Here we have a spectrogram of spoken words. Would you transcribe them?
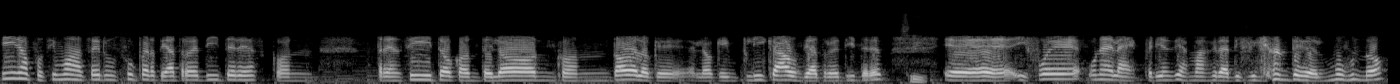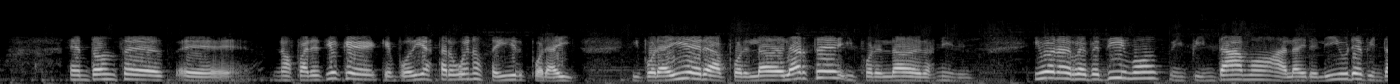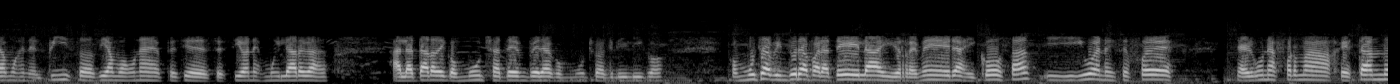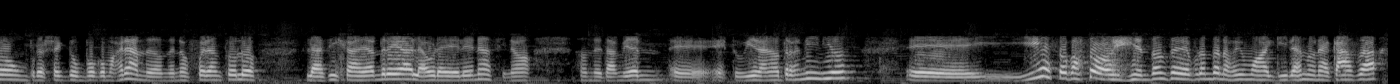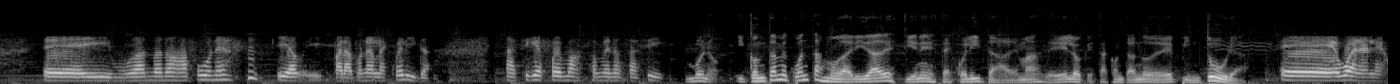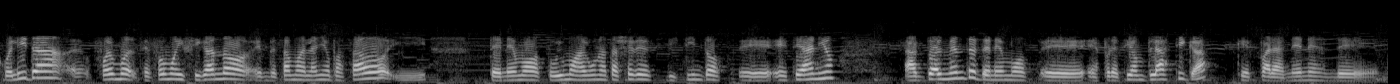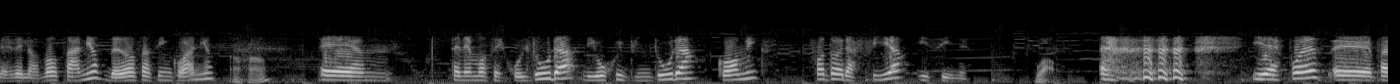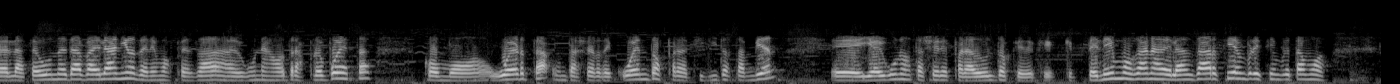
y nos pusimos a hacer un super teatro de títeres con trencito, con telón, con todo lo que lo que implica un teatro de títeres. Eh, y fue una de las experiencias más gratificantes del mundo. Entonces, eh, nos pareció que, podía estar bueno seguir por ahí. Y por ahí era por el lado del arte y por el lado de los niños. Y bueno, repetimos y pintamos al aire libre, pintamos en el piso, hacíamos una especie de sesiones muy largas a la tarde con mucha témpera, con mucho acrílico, con mucha pintura para telas y remeras y cosas. Y, y bueno, y se fue de alguna forma gestando un proyecto un poco más grande, donde no fueran solo las hijas de Andrea, Laura y Elena, sino donde también eh, estuvieran otros niños. Eh, y eso pasó, y entonces de pronto nos vimos alquilando una casa eh, y mudándonos a Funes y, para poner la escuelita. Así que fue más o menos así. Bueno, y contame cuántas modalidades tiene esta escuelita, además de lo que estás contando de pintura. bueno, en la escuelita fue, se fue modificando, empezamos el año pasado y tenemos tuvimos algunos talleres distintos eh, este año. Actualmente tenemos eh, expresión plástica, que es para nenes de, desde los dos años, de dos a cinco años. Em, tenemos escultura, dibujo y pintura, cómics, fotografía y cine. Wow. y después, eh, para la segunda etapa del año, tenemos pensadas algunas otras propuestas como Huerta, un taller de cuentos para chiquitos también, eh, y algunos talleres para adultos que, tenemos ganas de lanzar siempre y siempre estamos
